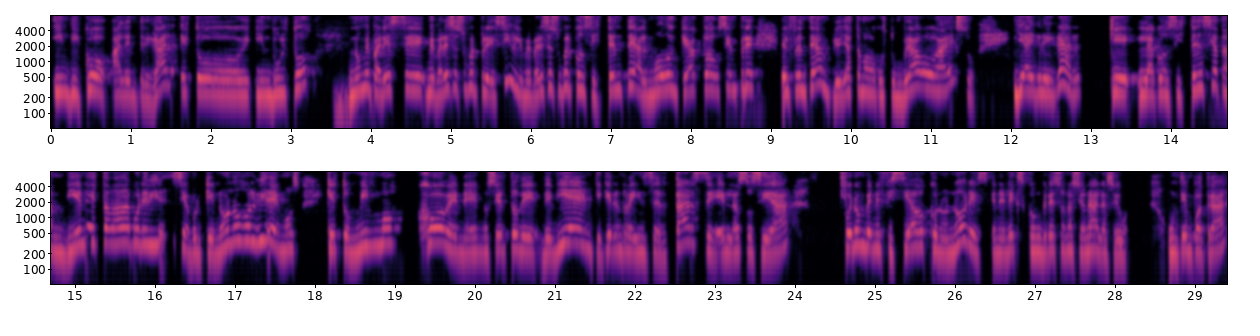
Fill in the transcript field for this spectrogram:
indicó al entregar estos indultos, no me parece, me parece súper predecible, me parece súper consistente al modo en que ha actuado siempre el Frente Amplio. Ya estamos acostumbrados a eso. Y agregar que la consistencia también está dada por evidencia, porque no nos olvidemos que estos mismos jóvenes, ¿no es cierto?, de, de bien, que quieren reinsertarse en la sociedad, fueron beneficiados con honores en el ex Congreso Nacional hace un tiempo atrás,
